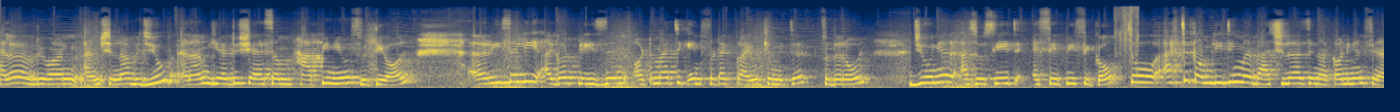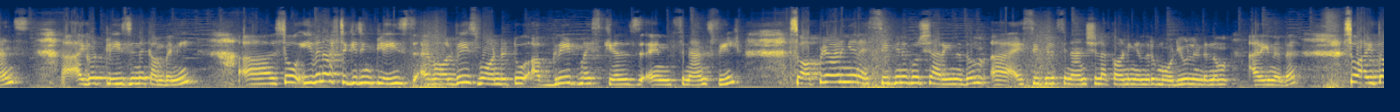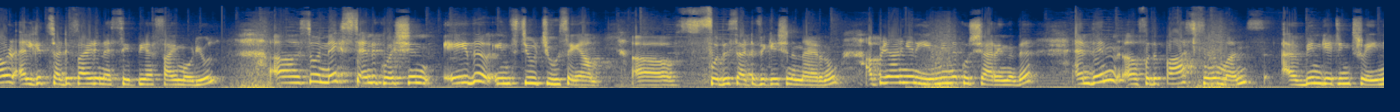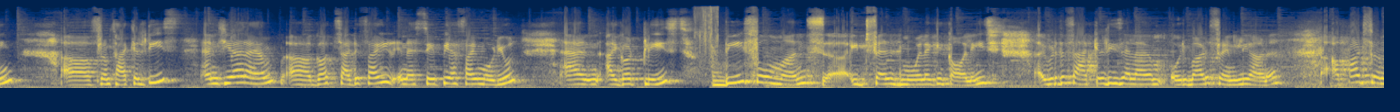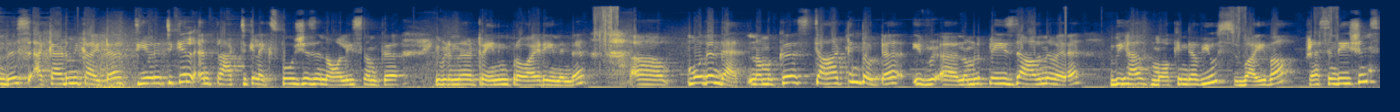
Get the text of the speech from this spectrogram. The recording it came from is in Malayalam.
Hello everyone, I'm Shilna Biju and I'm here to share some happy news with you all. Uh, recently, I got placed in Automatic Infotech Private Limited for the role Junior Associate SAP FICO. So, after completing my bachelor's in accounting and finance, uh, I got placed in a company. Uh, so, even after getting placed, I've always wanted to upgrade my skills in finance field. So അപ്പോഴാണ് ഞാൻ എസ് സി പിനെ കുറിച്ച് അറിയുന്നതും എസ് സി പിയിൽ ഫിനാൻഷ്യൽ അക്കൗണ്ടിങ് എന്നൊരു മൊഡ്യൂൾ ഉണ്ടെന്നും അറിയുന്നത് so I thought I get certified in S C P F I module so next എന്റെ ക്വസ്റ്റ്യൻ ഏത് ഇൻസ്റ്റിറ്റ്യൂട്ട് ചൂസ് ചെയ്യാം? ഫോർ ദിസ് സർട്ടിഫിക്കേഷൻ എന്നായിരുന്നു. അപ്പോഴാണ് ഞാൻ ഇ എം ഇനെ കുറിച്ച് അറിയുന്നത് and then for the past four months I been getting training from faculties and here I am got certified in S A P F I module and I got placed these four months it felt more like a college ഇവിടുത്തെ ഫാക്കൽറ്റീസ് എല്ലാം ഒരുപാട് ഫ്രണ്ട്ലി ആണ്. അപ്പാർട്ട് ഫ്രം ദിസ് അക്കാഡമിക് ആയിട്ട് theoretical and practical exposures and knowledge നമുക്ക് ഇവിടുന്ന് ട്രെയിനിങ് പ്രൊവൈഡ് ചെയ്യുന്നുണ്ട്. മോർ ദൻ ദാറ്റ് നമുക്ക് സ്റ്റാർട്ടിങ് തൊട്ട് നമ്മൾ പ്ലേസ്ഡ് ആവുന്ന വരെ we have mock interviews viva presentations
